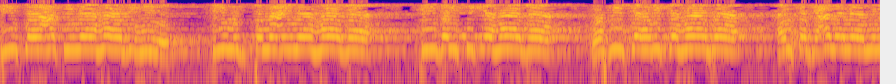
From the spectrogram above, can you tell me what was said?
في ساعتنا هذه في مجتمعنا هذا في بيتك هذا وفي شهرك هذا أن تجعلنا من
